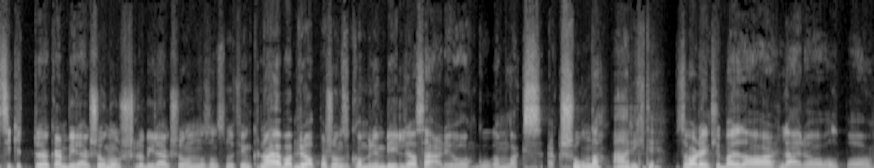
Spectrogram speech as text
sikkert Økern bilauksjon, Oslo bilauksjon og sånn som det funker nå. er jo bare privatperson som kommer inn biler, og så er det jo god gammeldags auksjon, da. Ja, riktig. Så var det egentlig bare da lære å holde på å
